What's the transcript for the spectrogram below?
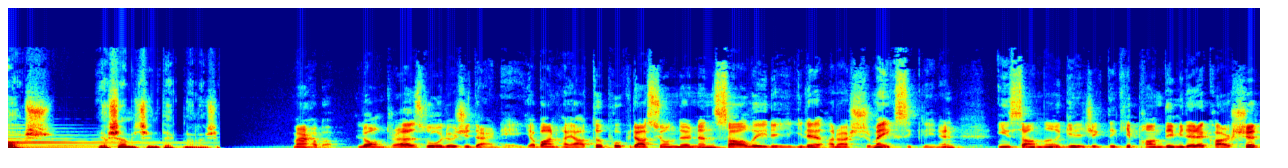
Boş, yaşam için teknoloji. Merhaba, Londra Zooloji Derneği, yaban hayatı popülasyonlarının sağlığı ile ilgili araştırma eksikliğinin insanlığı gelecekteki pandemilere karşı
